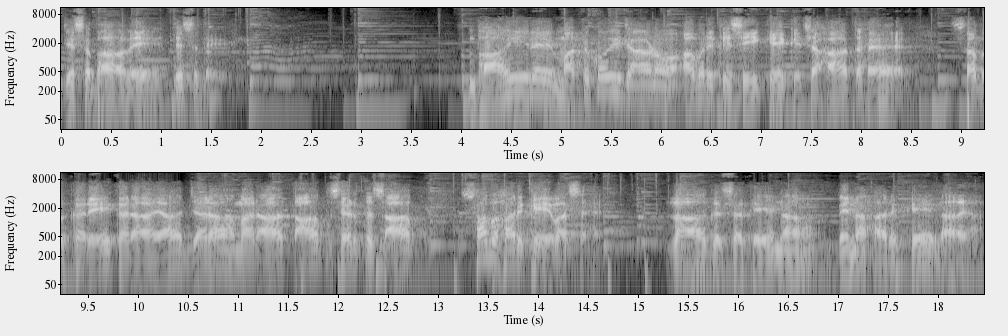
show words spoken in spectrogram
ਜਿਸ ਭਾਵੇ ਤਿਸ ਦੇ। ਭਾਈ ਰੇ, ਮਤ ਕੋਈ ਜਾਣੋ, ਅਵਰ ਕਿਸੀ ਕੇ ਕਿਛ ਹਾਥ ਹੈ। ਸਭ ਕਰੇ ਕਰਾਇਆ, ਜਰਾ ਮਰਾ, ਤਾਪ ਸਿਰਤ ਸਾਪ, ਸਭ ਹਰ ਕੇ ਵਸ ਹੈ। ਲਾਗ ਸਕੇ ਨਾ, ਬਿਨ ਹਰ ਕੇ ਲਾਇਆ।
